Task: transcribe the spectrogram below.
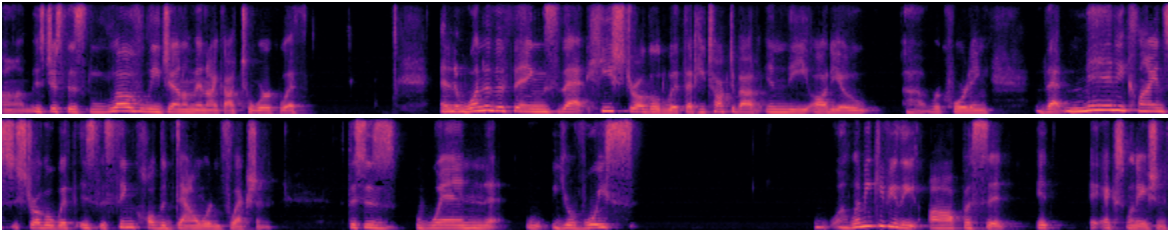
um, is just this lovely gentleman I got to work with. And one of the things that he struggled with, that he talked about in the audio uh, recording, that many clients struggle with, is this thing called the downward inflection. This is when your voice well, let me give you the opposite it, explanation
